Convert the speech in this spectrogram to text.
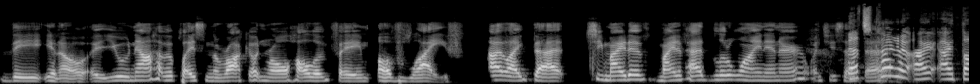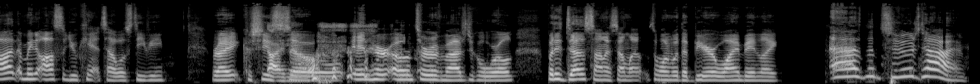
the you know you now have a place in the Rock and Roll Hall of Fame of life. I like that. She might have might have had a little wine in her when she said that. That's that. kind of I. I thought. I mean, also you can't tell with Stevie, right? Because she's so in her own sort of magical world. But it does sound like sound like someone with a beer or wine being like, "As the two-time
